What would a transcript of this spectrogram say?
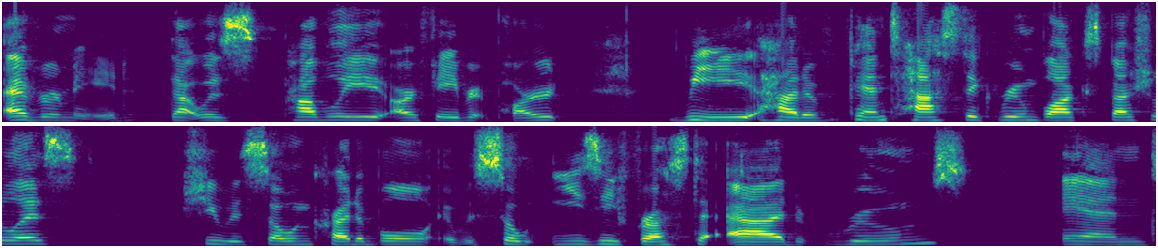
ever made. That was probably our favorite part. We had a fantastic room block specialist. She was so incredible. It was so easy for us to add rooms and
